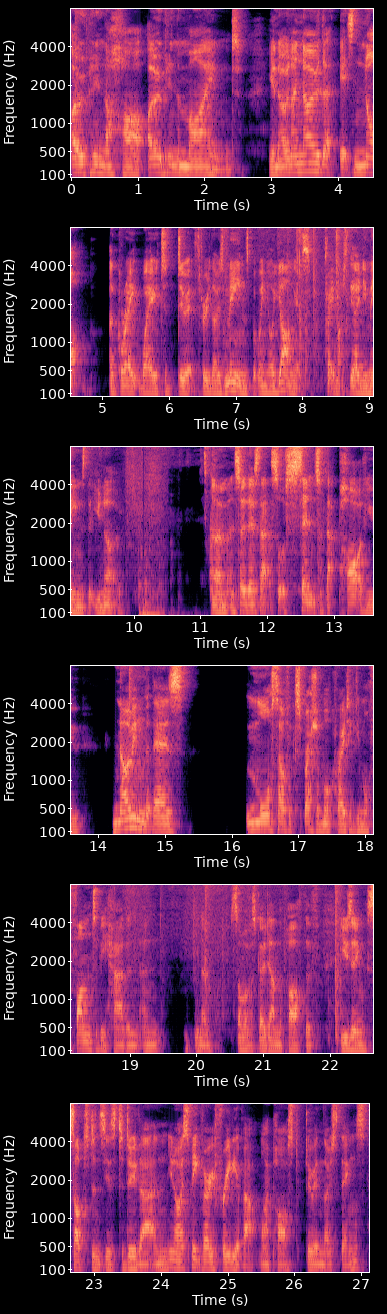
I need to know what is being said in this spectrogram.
opening the heart, opening the mind, you know, and I know that it's not a great way to do it through those means, but when you're young, it's pretty much the only means that you know. Um, and so there's that sort of sense of that part of you knowing that there's more self-expression, more creativity, more fun to be had, and and you know some of us go down the path of using substances to do that. And you know I speak very freely about my past doing those things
